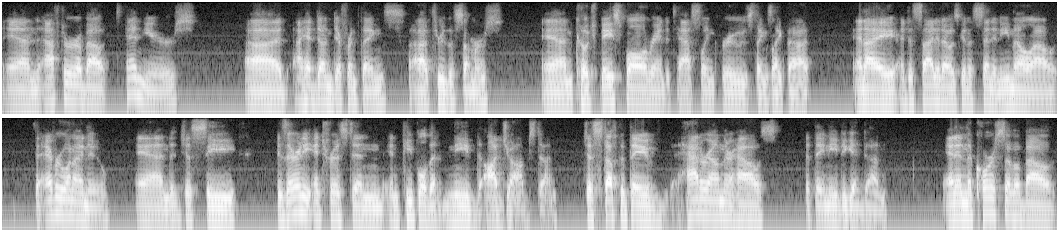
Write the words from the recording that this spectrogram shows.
And after about 10 years, uh, I had done different things uh, through the summers and coached baseball, ran detasseling crews, things like that. And I, I decided I was going to send an email out to everyone I knew and just see is there any interest in in people that need odd jobs done just stuff that they've had around their house that they need to get done and in the course of about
